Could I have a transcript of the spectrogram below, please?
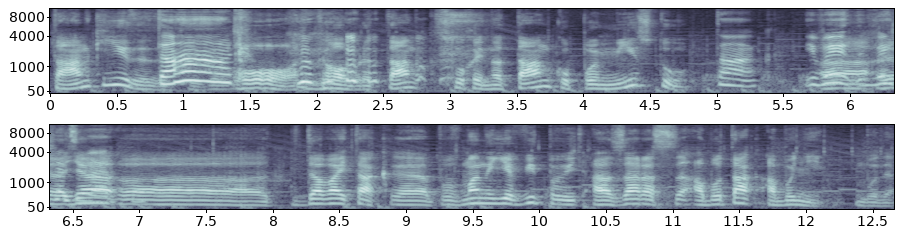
Танк їде? Так. О, добре, танк. Слухай, на танку по місту. Так. І ви, А, вигляд е, я, зверху. е, давай так. е, В мене є відповідь, а зараз або так, або ні буде.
